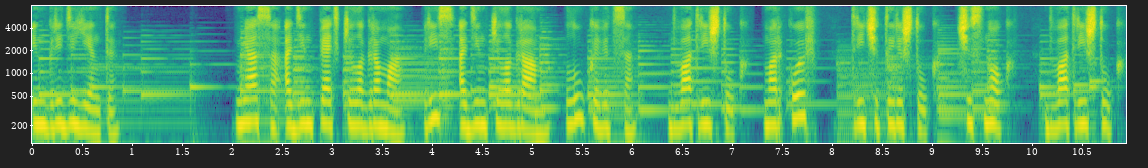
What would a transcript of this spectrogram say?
Ингредиенты. Мясо 1,5 кг, рис 1 кг, луковица 2-3 штук, морковь 3-4 штук, чеснок 2-3 штук,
